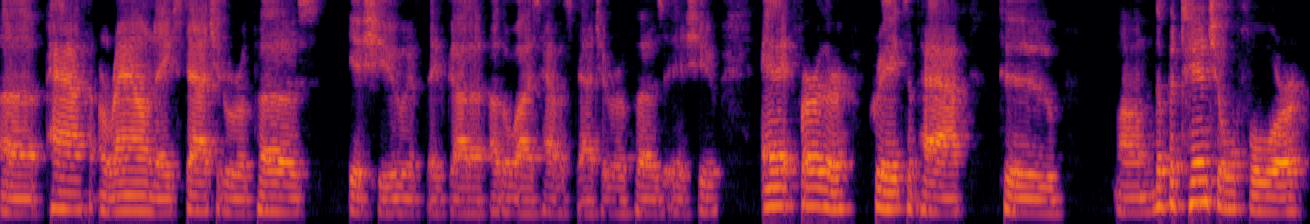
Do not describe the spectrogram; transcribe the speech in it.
a path around a statute of repose issue if they've got to otherwise have a statute of repose issue and it further creates a path to um, the potential for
